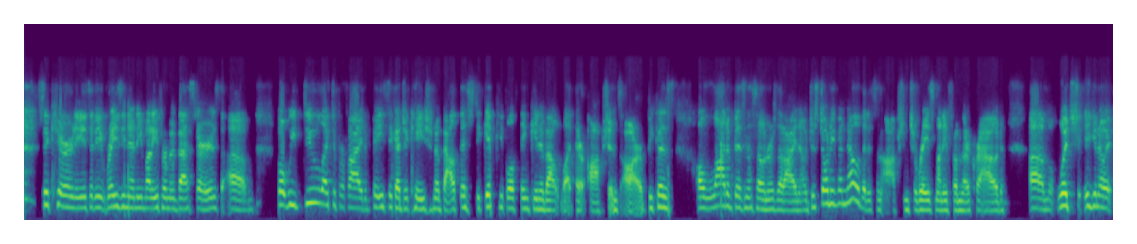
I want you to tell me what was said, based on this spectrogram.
securities any raising any money from investors. Um, but we do like to provide basic education about this to get people thinking about what their options are because a lot of business owners that I know just don't even know that it's an option to raise money from their crowd, um, which, you know, it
